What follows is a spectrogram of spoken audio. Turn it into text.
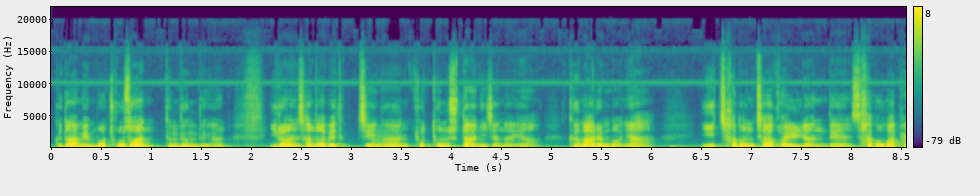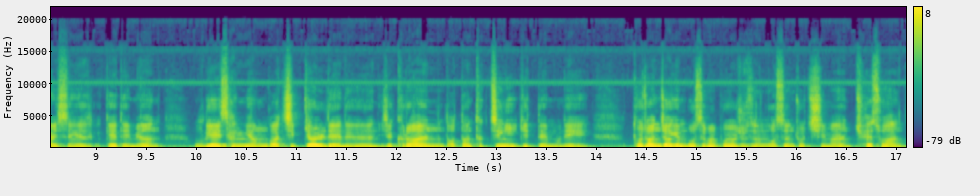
그 다음에 뭐 조선 등등등 이런 산업의 특징은 교통수단이잖아요. 그 말은 뭐냐? 이 자동차 관련된 사고가 발생하게 되면 우리의 생명과 직결되는 이제 그러한 어떤 특징이 있기 때문에 도전적인 모습을 보여주는 것은 좋지만 최소한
